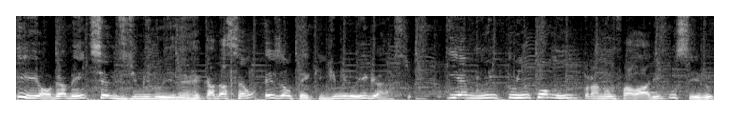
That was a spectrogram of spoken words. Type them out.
E, obviamente, se eles diminuírem a arrecadação, eles vão ter que diminuir gasto. E é muito incomum, para não falar impossível,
